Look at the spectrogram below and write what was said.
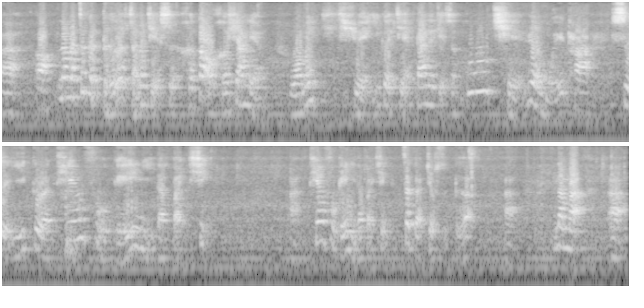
啊哦，那么这个德怎么解释？和道和相连？我们选一个简单的解释，姑且认为它是一个天赋给你的本性。啊，天赋给你的本性，这个就是德。啊，那么啊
